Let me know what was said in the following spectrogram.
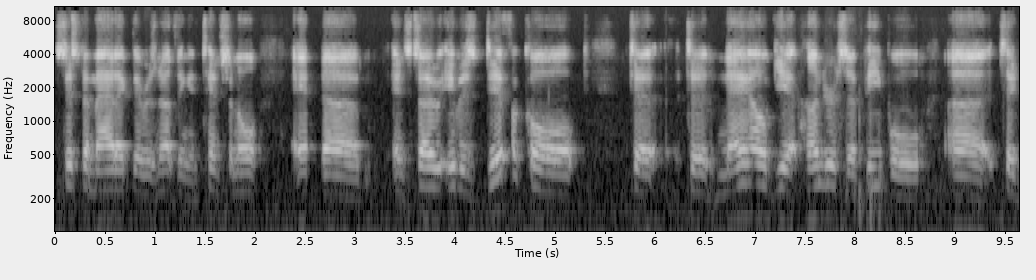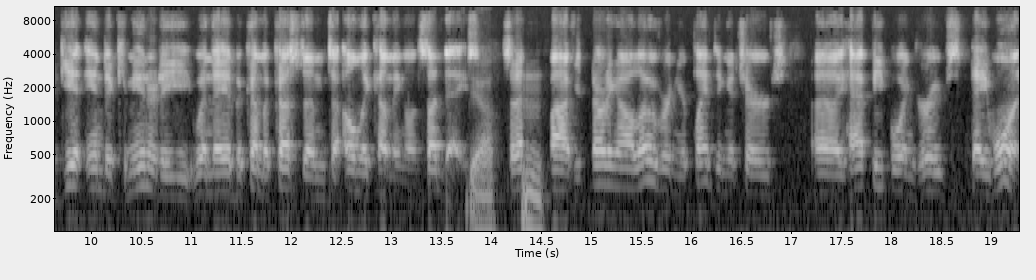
systematic. There was nothing intentional, and uh, and so it was difficult to to now get hundreds of people uh, to get into community when they had become accustomed to only coming on Sundays. Yeah. So that's mm. why if you're starting all over and you're planting a church, uh, have people in groups day one.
